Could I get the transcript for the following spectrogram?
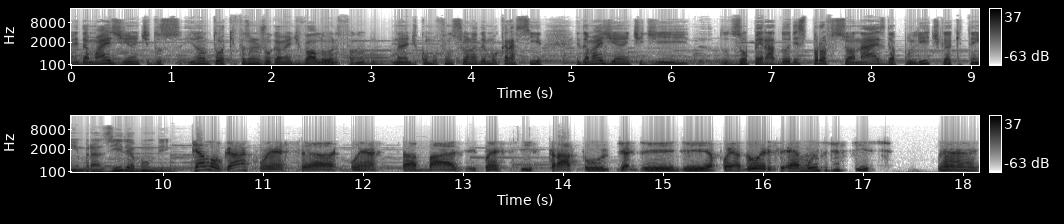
ainda mais diante dos. E não estou aqui fazendo um julgamento de valor, falando né, de como funciona a democracia, ainda mais diante de, dos operadores profissionais da política que tem em Brasília, Bombim. Dialogar com essa, com essa base, com esse extrato de, de, de apoiadores é muito difícil. Né?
